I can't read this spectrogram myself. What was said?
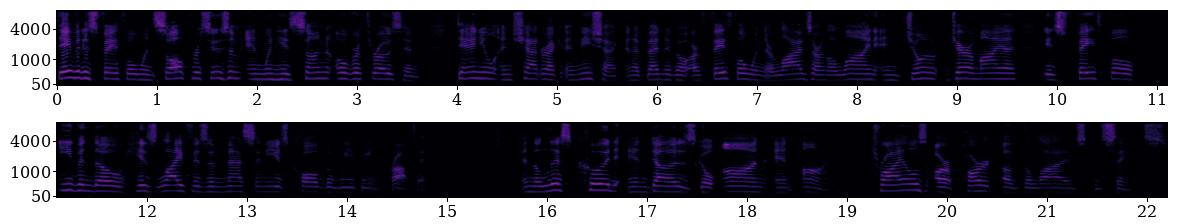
David is faithful when Saul pursues him and when his son overthrows him. Daniel and Shadrach and Meshach and Abednego are faithful when their lives are on the line, and jo- Jeremiah is faithful even though his life is a mess and he is called the weeping prophet. And the list could and does go on and on. Trials are a part of the lives of saints.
